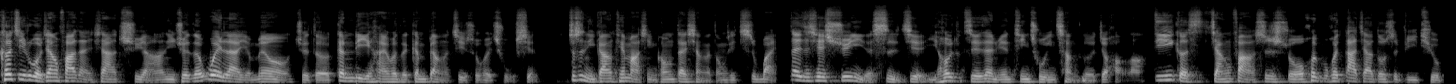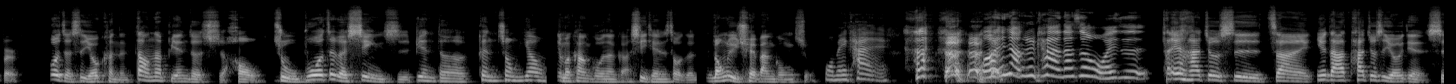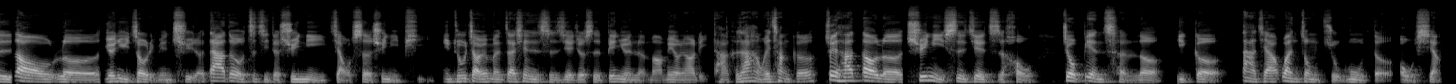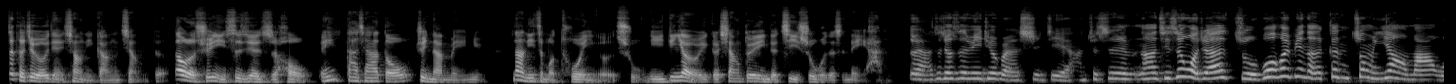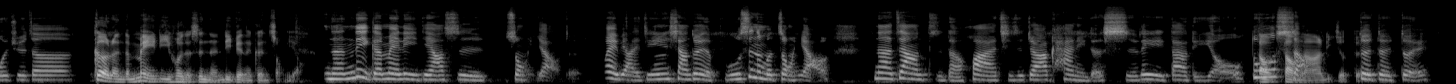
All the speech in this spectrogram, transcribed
科技如果这样发展下去啊，你觉得未来有没有觉得更厉害或者更棒的技术会出现？就是你刚刚天马行空在想的东西之外，在这些虚拟的世界，以后就直接在里面听初音唱歌就好了。第一个讲法是说，会不会大家都是 VTuber？或者是有可能到那边的时候，主播这个性质变得更重要。你有没有看过那个细田守的《龙与雀斑公主》？我没看哎，我很想去看，但是我一直他因为他就是在，因为大家他就是有一点是到了元宇宙里面去了，大家都有自己的虚拟角色、虚拟皮。女主角原本在现实世界就是边缘人嘛，没有人要理她，可是她很会唱歌，所以她到了虚拟世界之后。就变成了一个大家万众瞩目的偶像，这个就有点像你刚刚讲的，到了虚拟世界之后，诶，大家都俊男美女，那你怎么脱颖而出？你一定要有一个相对应的技术或者是内涵。对啊，这就是 VTuber 的世界啊，就是那其实我觉得主播会变得更重要吗？我觉得个人的魅力或者是能力变得更重要，能力跟魅力一定要是重要的。外表已经相对的不是那么重要了，那这样子的话，其实就要看你的实力到底有多少，到哪里就对。对对对。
